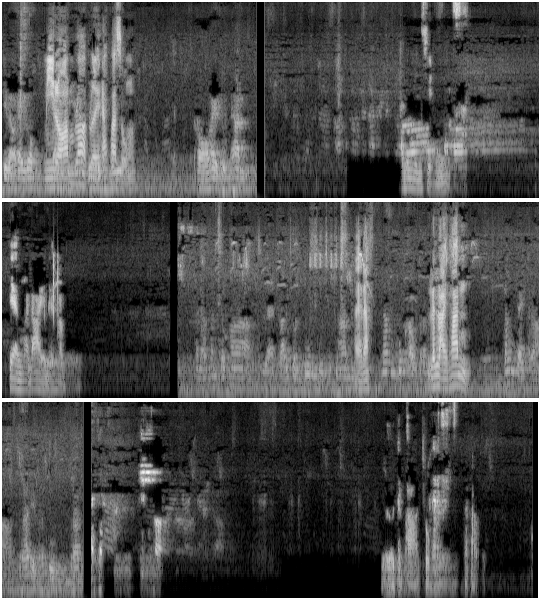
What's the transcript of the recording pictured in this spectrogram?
ที่เราได้ร่วมมีล้อมรอบเลยนะพระสงฆ์ขอให้ทุกท่านถ้าได้ยินเสียงแจ้งมาได้นะครับคณะท่านเจ้าภาพและสาธุชนผู้มีบุญทุกท่านอะไรนะนั่งคุกเข่าประและหลายท่าน ตั้งใจกราบพระเดชพระคุณพระ เดี๋ยวเราจะพาชมนะครับ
